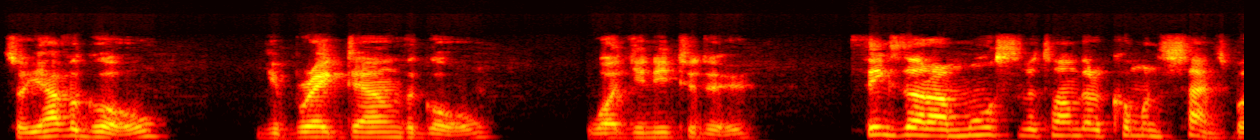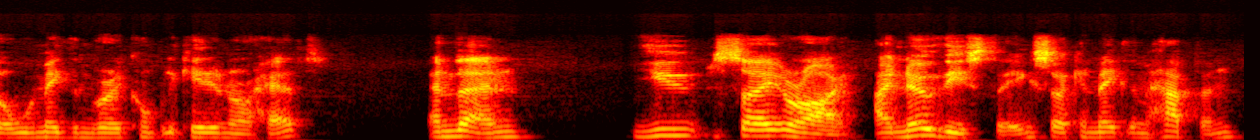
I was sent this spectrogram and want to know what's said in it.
So you have a goal, you break down the goal, what you need to do, things that are most of the time they're common sense, but we make them very complicated in our heads. And then you say, all right, I know these things, so I can make them happen.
